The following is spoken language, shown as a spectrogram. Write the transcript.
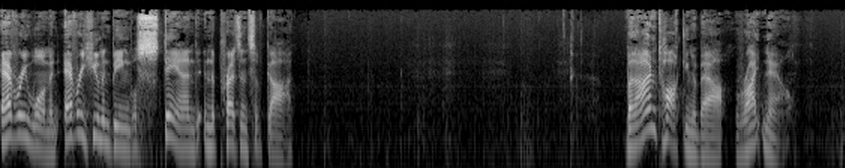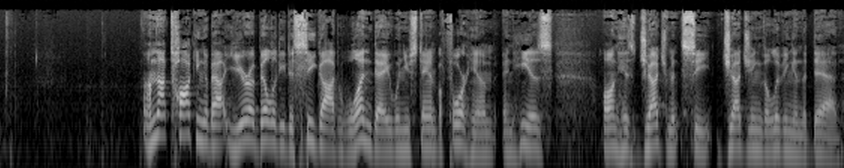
every woman, every human being will stand in the presence of God. But I'm talking about right now. I'm not talking about your ability to see God one day when you stand before Him and He is on His judgment seat judging the living and the dead.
